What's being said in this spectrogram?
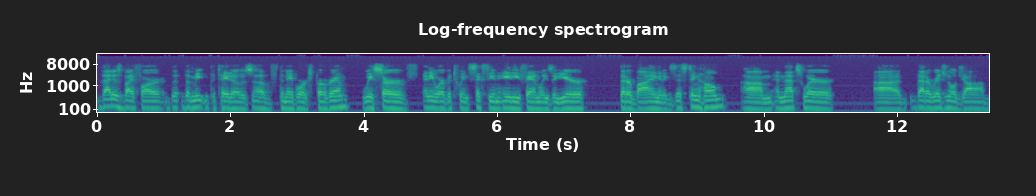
that is by far the, the meat and potatoes of the NeighborWorks program. We serve anywhere between 60 and 80 families a year that are buying an existing home, um, and that's where uh, that original job,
